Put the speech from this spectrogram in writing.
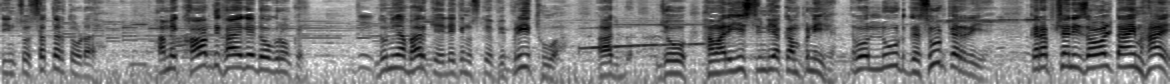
370 तोड़ा है हमें ख्वाब दिखाए गए डोगरों के। दुनिया भर के लेकिन उसके विपरीत हुआ। आज जो हमारी ईस्ट इंडिया कंपनी है, वो लूट घसूट कर रही है। Corruption is all time high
